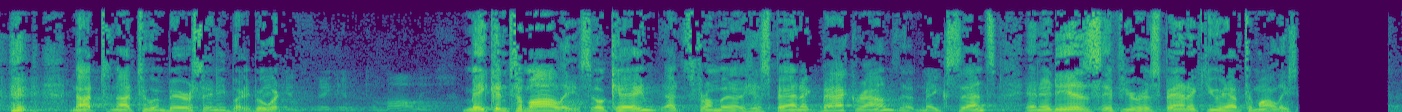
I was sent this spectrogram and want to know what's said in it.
not, not to embarrass anybody, but what? Making tamales. Making tamales, okay. That's from a Hispanic background. That makes sense. And it is, if you're Hispanic, you have tamales.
